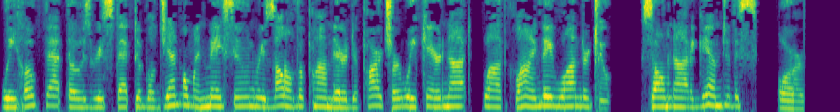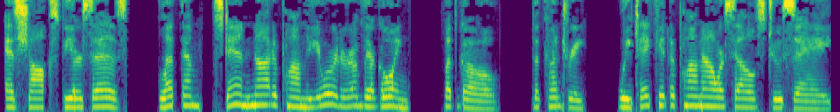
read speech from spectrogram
We hope that those respectable gentlemen may soon resolve upon their departure. We care not what clime they wander to, so not again to this, or, as Shakespeare says, let them stand not upon the order of their going, but go. The country, we take it upon ourselves to say,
